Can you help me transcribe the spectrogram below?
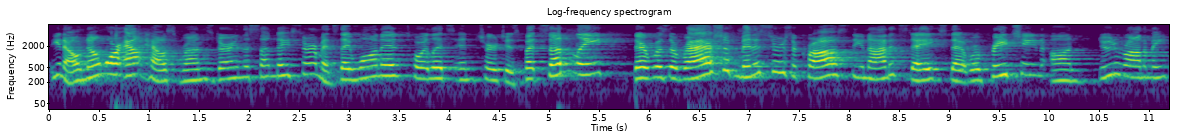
you know, no more outhouse runs during the Sunday sermons. They wanted toilets in churches. But suddenly, there was a rash of ministers across the United States that were preaching on Deuteronomy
